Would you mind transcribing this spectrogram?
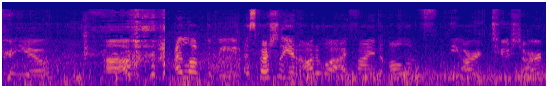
for you. Um, I love the bean, especially in Ottawa. I find all of the art too sharp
